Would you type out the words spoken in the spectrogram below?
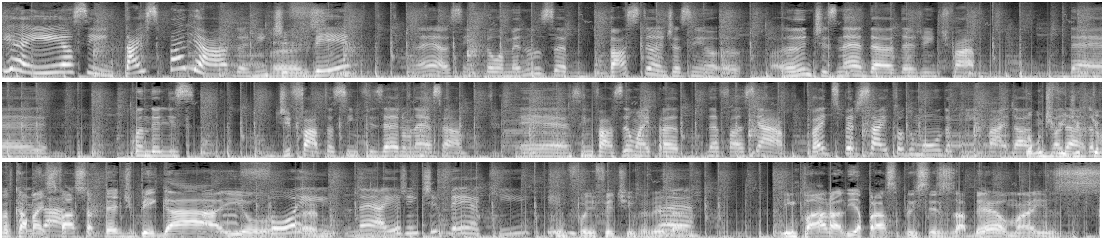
E aí, assim, tá espalhado. A gente É, vê, né, assim, pelo menos é, bastante, assim, antes, né, da, da gente falar. quando eles de fato assim fizeram né, essa é, essa invasão aí pra né, falar assim, ah, vai dispersar aí todo mundo aqui, vai dar. Vamos dividir porque vai ficar mais fácil até de pegar aí o. Foi, é, né? Aí a gente vê aqui. que- não foi efetivo, é verdade. Limparam ali a Praça Princesa Isabel, mas.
